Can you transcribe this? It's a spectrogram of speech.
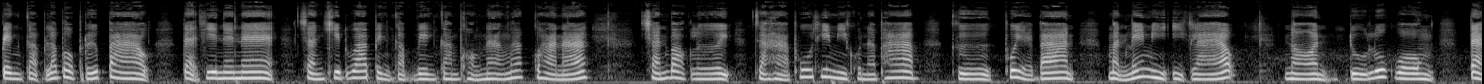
เป็นกับระบบหรือเปล่า แต่ที่แน่ ๆ ฉันคิดว่าเป็นกับเวรกรรมของนางมากกว่านะ ฉันบอกเลยจะหาผู้ที่มีคุณภาพ คือผู้ใหญ่บ้าน มันไม่มีอีกแล้ว นอนดูลูกวง แต่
